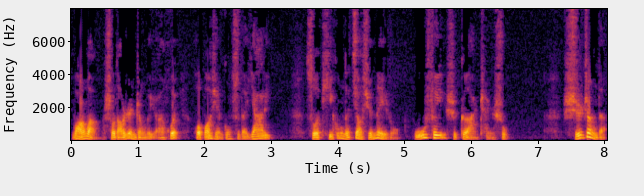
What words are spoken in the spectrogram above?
往往受到认证委员会或保险公司的压力，所提供的教学内容无非是个案陈述，实证的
